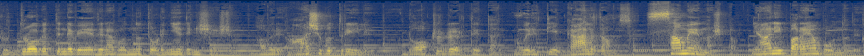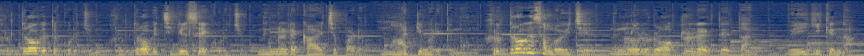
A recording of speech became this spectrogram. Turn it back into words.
ഹൃദ്രോഗത്തിന്റെ വേദന വന്നു തുടങ്ങിയതിന് ശേഷം അവർ ആശുപത്രിയിൽ ഡോക്ടറുടെ അടുത്തെത്താൻ വരുത്തിയ കാലതാമസം. സമയനഷ്ടം ഞാൻ ഈ പറയാൻ പോകുന്നത് ഹൃദ്രോഗത്തെക്കുറിച്ചും ഹൃദ്രോഗ ചികിത്സയെക്കുറിച്ചും നിങ്ങളുടെ കാഴ്ചപ്പാട് മാറ്റിമറിക്കുന്ന ഒന്ന്. ഹൃദ്രോഗം സംഭവിച്ച് നിങ്ങളൊരു ഡോക്ടറുടെ അടുത്തെത്താൻ വൈകിക്കുന്ന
